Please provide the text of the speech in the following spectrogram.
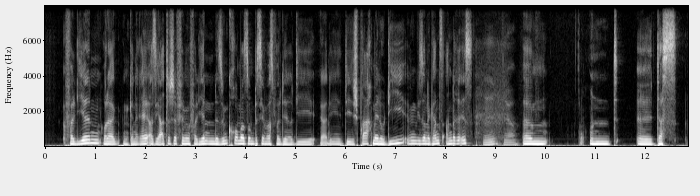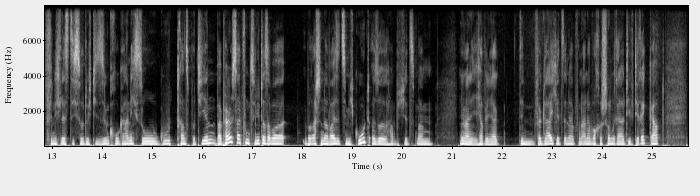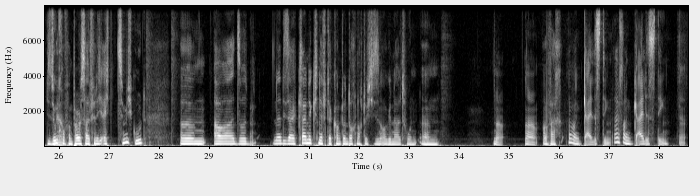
verlieren oder generell asiatische Filme verlieren in der Synchro immer so ein bisschen was, weil die, die, ja, die, die Sprachmelodie irgendwie so eine ganz andere ist. Mhm, ja. Ähm, und äh, das, finde ich, lässt sich so durch die Synchro gar nicht so gut transportieren. Bei Parasite funktioniert das aber überraschenderweise ziemlich gut. Also habe ich jetzt beim, ich meine, ich habe ja den Vergleich jetzt innerhalb von einer Woche schon relativ direkt gehabt. Die Synchro ja. von Parasite finde ich echt ziemlich gut. Ähm, aber so ne, dieser kleine Kniff, der kommt dann doch noch durch diesen Originalton. Ähm, na, na, einfach, einfach ein geiles Ding. Einfach ein geiles Ding. Ja.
